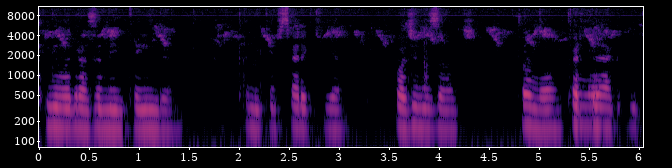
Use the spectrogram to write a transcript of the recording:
que milagrosamente ainda permitem estar aqui, ó, olhos nos olhos, Tão bom, partilhar comigo.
